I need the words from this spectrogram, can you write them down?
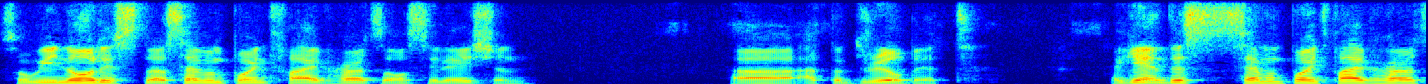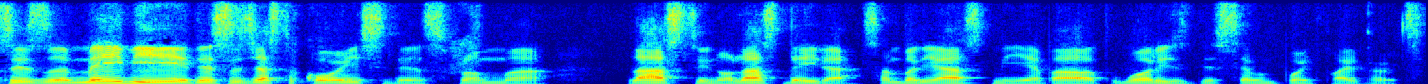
So we noticed the 7.5 hertz oscillation uh, at the drill bit. Again, this 7.5 hertz is uh, maybe this is just a coincidence from uh, last you know last data. Somebody asked me about what is this 7.5 hertz.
